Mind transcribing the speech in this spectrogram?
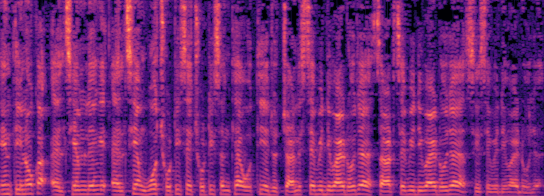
इन तीनों का एलसीएम लेंगे। एलसीएम वो छोटी से छोटी संख्या होती है जो 40 से भी डिवाइड हो जाए 60 से भी डिवाइड हो जाए 80 से भी डिवाइड हो जाए।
